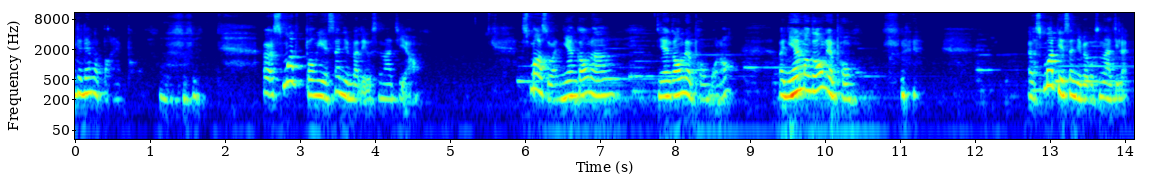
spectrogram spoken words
internet မှာပါတယ်ပေါ့အဲ့ smart phone ရဲ့စန့်ကျင်ဘက်လေးကိုစဉ်းစားကြည့်အောင် smart ဆိုတာညံကောင်းတာညံကောင်းတဲ့ဖုန်းပေါ့နော်အညံမကောင်းတဲ့ဖုန်းအဲ smart ရဲ့စန့်ကျင်ဘက်ကိုစဉ်းစားကြည့်လိုက်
